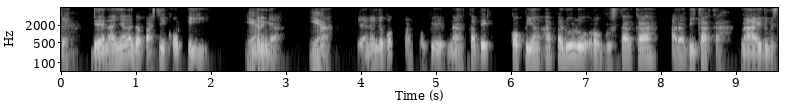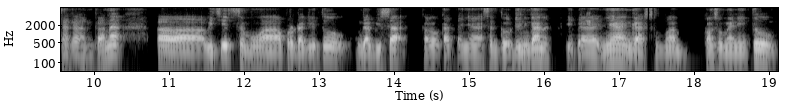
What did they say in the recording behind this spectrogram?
Oke, DNA-nya kan udah pasti kopi, Iya. bener nggak? Iya. Nah, DNA udah kopi, kopi. Nah, tapi kopi yang apa dulu? Robusta kah? Arabica kah? Nah, itu misalkan. Karena uh, which is semua produk itu nggak bisa kalau katanya Seth Godin kan ibaratnya nggak semua konsumen itu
